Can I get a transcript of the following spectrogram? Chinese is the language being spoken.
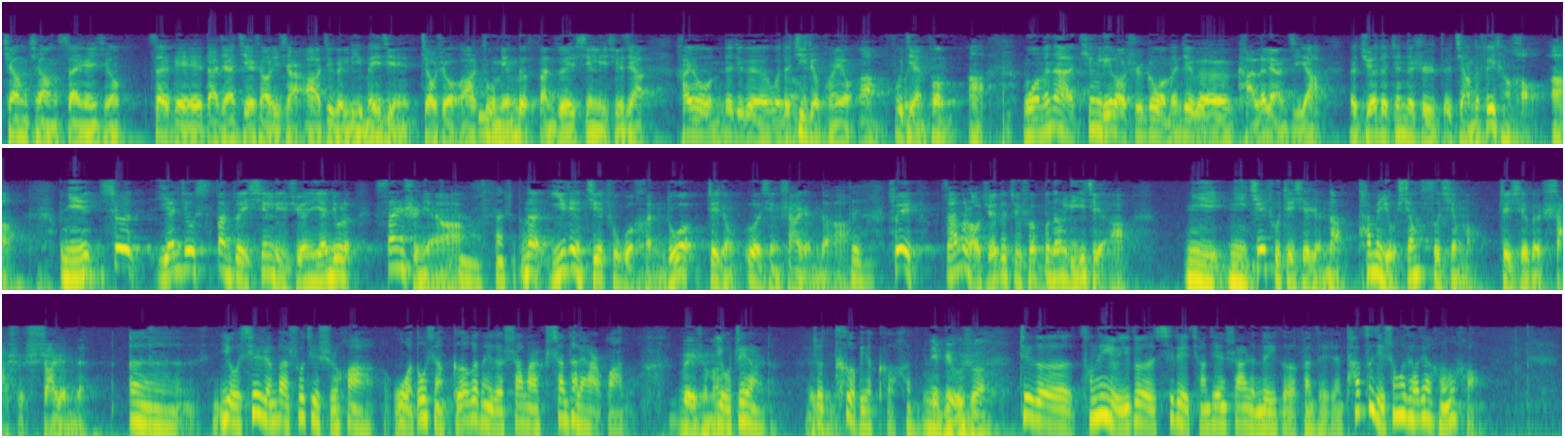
锵锵三人行，再给大家介绍一下啊，这个李玫瑾教授啊，著名的犯罪心理学家，还有我们的这个我的记者朋友啊，付建峰啊。我们呢听李老师给我们这个侃了两集啊，呃觉得真的是讲的非常好啊。你说研究犯罪心理学研究了三十年啊，嗯30多那一定接触过很多这种恶性杀人的啊。对所以咱们老觉得就说不能理解啊，你你接触这些人呢，他们有相似性吗？这些个杀是杀人的，嗯，有些人吧，说句实话，我都想隔个那个沙发扇他俩耳刮子。为什么？有这样的，就特别可恨。你比如说，这个曾经有一个系列强奸杀人的一个犯罪人，他自己生活条件很好。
